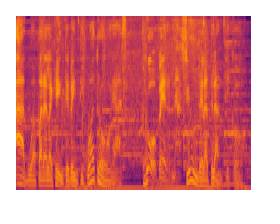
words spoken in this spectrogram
Agua para la gente 24 horas. Gobernación del Atlántico.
